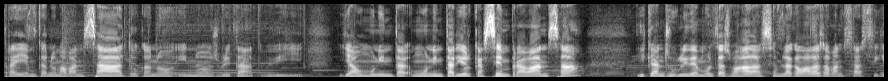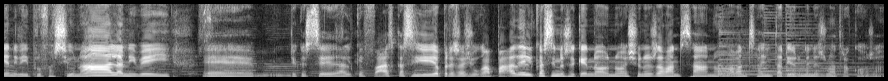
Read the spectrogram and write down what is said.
creiem que no hem avançat o que no, i no és veritat. Vull dir, hi ha un món, inter, un món interior que sempre avança i que ens oblidem moltes vegades. Sembla que a vegades avançar sigui a nivell professional, a nivell, eh, jo què sé, el que fas, que si he après a jugar a pàdel, que si no sé què, no, no, això no és avançar, no? Avançar interiorment és una altra cosa.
